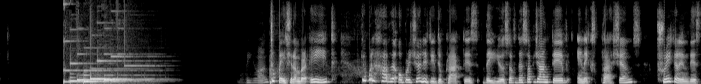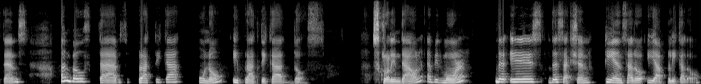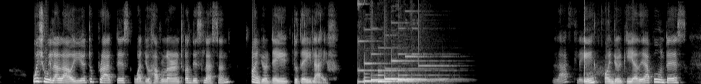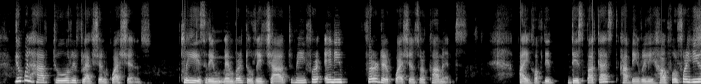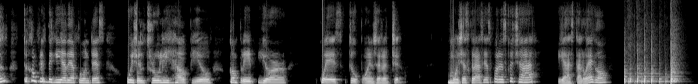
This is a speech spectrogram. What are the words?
Moving on to page number eight, you will have the opportunity to practice the use of the subjunctive in expressions triggering this tense on both tabs Práctica 1 y Práctica 2. Scrolling down a bit more, there is the section Piénsalo y aplícalo, which will allow you to practice what you have learned on this lesson on your day to day life. Lastly, on your Guía de Apuntes, you will have two reflection questions. Please remember to reach out to me for any further questions or comments. I hope that this podcast have been really helpful for you to complete the Guía de Apuntes, which will truly help you complete your quiz 2.02. Muchas gracias por escuchar y hasta luego.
